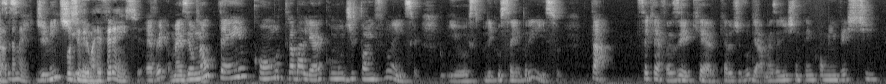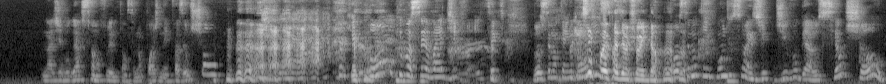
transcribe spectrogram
desses exatamente. de mentira. Você vira uma referência. É verdade. Mas eu não tenho como trabalhar como digital influencer. E eu explico sempre isso. Tá, você quer fazer? Quero, quero divulgar. Mas a gente não tem como investir na divulgação. Eu falei, então você não pode nem fazer o show. Porque como que você vai. Você, você não tem Por que você foi fazer o show então? Você não tem condições de divulgar o seu show.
